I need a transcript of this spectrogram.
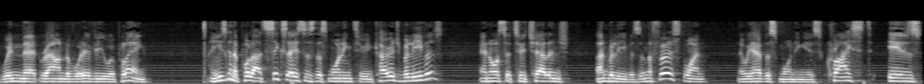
win that round of whatever you were playing. And he's going to pull out six aces this morning to encourage believers and also to challenge unbelievers. And the first one that we have this morning is Christ is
